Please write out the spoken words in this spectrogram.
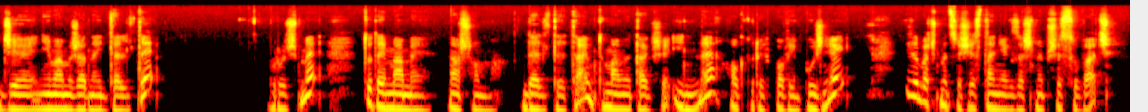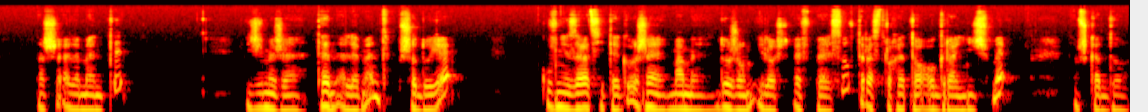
gdzie nie mamy żadnej delty. Wróćmy. Tutaj mamy naszą deltę time, tu mamy także inne, o których powiem później. I zobaczmy, co się stanie, jak zacznę przesuwać nasze elementy. Widzimy, że ten element przoduje, głównie z racji tego, że mamy dużą ilość FPS-ów. Teraz trochę to ograniczmy, na przykład do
